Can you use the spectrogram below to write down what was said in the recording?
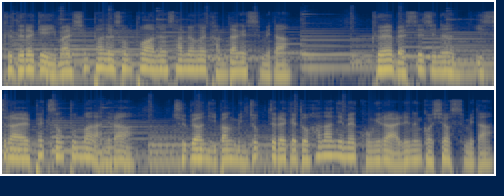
그들에게 임할 심판을 선포하는 사명을 감당했습니다. 그의 메시지는 이스라엘 백성뿐만 아니라 주변 이방 민족들에게도 하나님의 공의를 알리는 것이었습니다.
